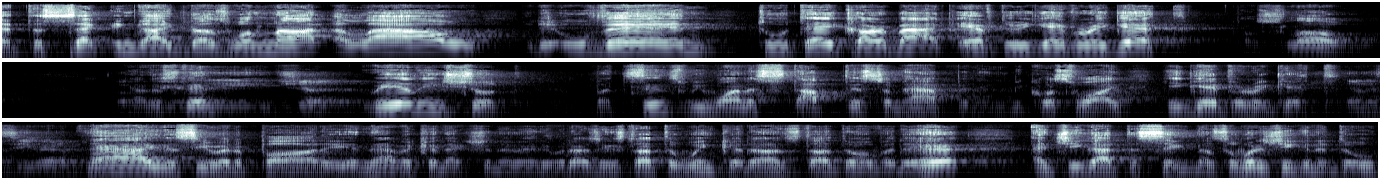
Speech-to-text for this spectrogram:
that the second guy does will not allow the Reuven to take her back after he gave her a get. Go slow. You understand? Really, should. Really should. But since we want to stop this from happening, because why? He gave her a get. You want to see right up Now you see her at a party and have a connection already with her. So you start to wink at her and start to over there, and she got the signal. So what is she going to do?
